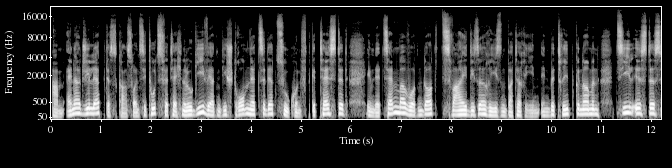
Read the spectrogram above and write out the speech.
Am Energy Lab des Karlsruher Instituts für Technologie werden die Stromnetze der Zukunft getestet. Im Dezember wurden dort zwei dieser Riesenbatterien in Betrieb genommen. Ziel ist es,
